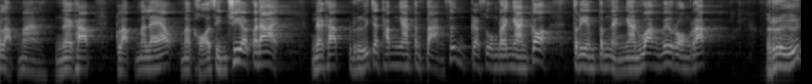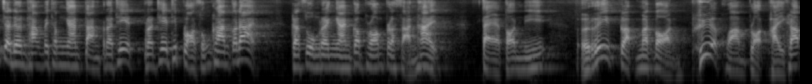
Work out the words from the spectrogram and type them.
กลับมานะครับ กลับมาแล้วมาขอสินเชื่อก็ได้ นะครับหรือจะทำงานต่างๆ ซึ่งกระทรวงแรงงานก็เตรียมตำแหน่งงานว่างไว้รองรับ หรือจะเดินทางไปทำงานต่างประเทศประเทศที่ปลอดสงครามก็ได้ กระทรวงแรงงานก็พร้อมประสานให้ แต่ตอนนี้รีบกลับมาก่อนเพื่อความปลอดภัยครับ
